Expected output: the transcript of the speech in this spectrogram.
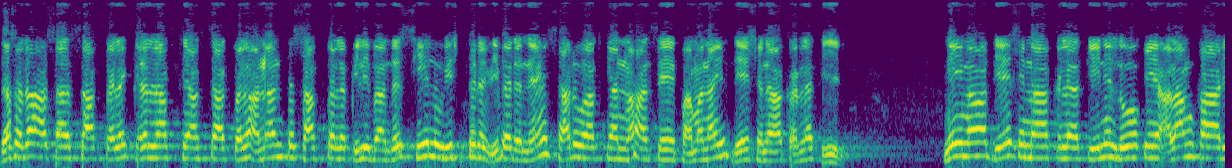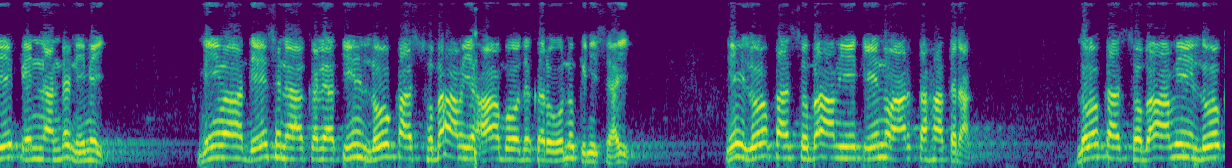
දසදහසක් සක්වල කෙලලක්ෂයක් සක්වල අනන්ත සක්වල පිළිබඳ සීල විස්තර විවරණ සරුවක්ඥන් වහන්සේ පමණයි දේශනා කරලා තියෙන්නේ. මේවා දේශනා කළා තියෙන ලෝකයේ අලංකාරයේ පෙන්වන්න නෙමෙයි. මේවා දේශනා කළා තියෙන ලෝක ස්වභාවය ආબોධ කරවනු පිණිසයි. මේ ලෝක ස්වභාවයේ තියෙන අර්ථ හතරක්. ලෝක ස්වභාවයේ ලෝක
